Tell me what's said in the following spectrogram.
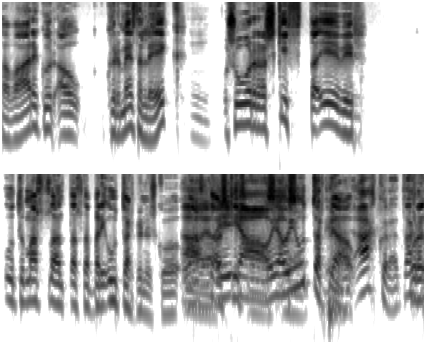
það var einhver á hverju mennsta leik Mm. og svo voru þeir að skipta yfir út um allt land alltaf bara í útvarpinu sko, og Já, alltaf já, að skipta já, já, í útvarpinu, Já. akkurat, voru,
